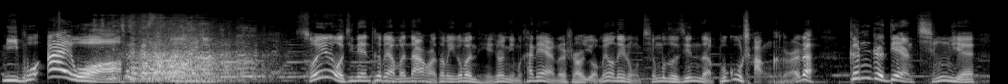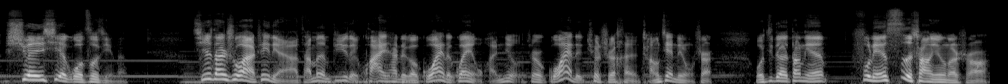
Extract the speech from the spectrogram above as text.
你不爱我。”所以呢，我今天特别想问大家伙这么一个问题，就是你们看电影的时候有没有那种情不自禁的、不顾场合的跟着电影情节宣泄过自己呢？其实咱说啊，这点啊，咱们必须得夸一下这个国外的观影环境，就是国外的确实很常见这种事儿。我记得当年《复联四》上映的时候，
